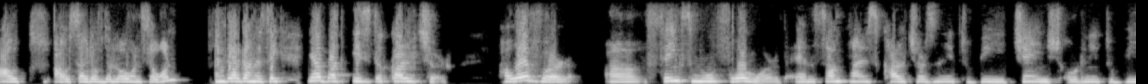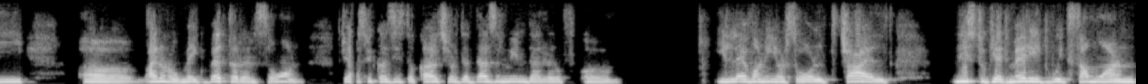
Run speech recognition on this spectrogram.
out outside of the law and so on and they're going to say yeah but it's the culture however uh, things move forward and sometimes cultures need to be changed or need to be uh, i don't know make better and so on just because it's the culture that doesn't mean that a um, 11 years old child needs to get married with someone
